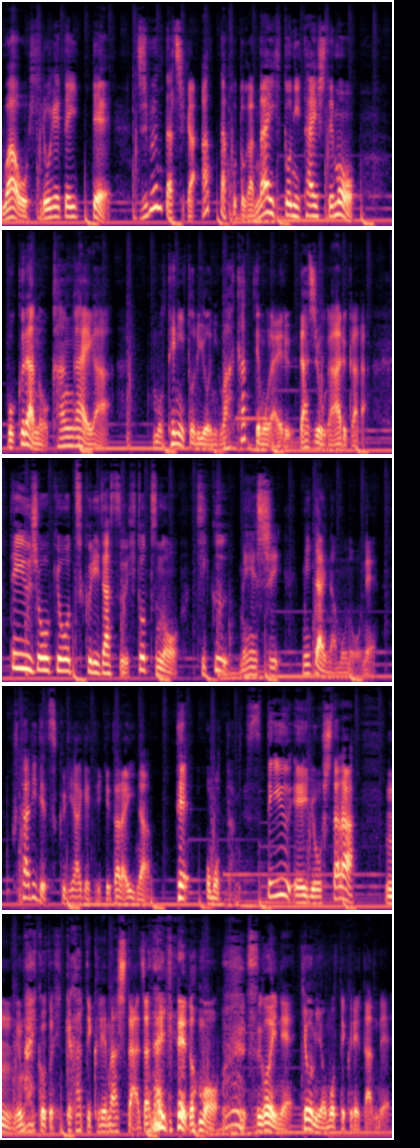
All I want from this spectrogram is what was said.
輪を広げていって、自分たちが会ったことがない人に対しても、僕らの考えがもう手に取るように分かってもらえるラジオがあるからっていう状況を作り出す一つの聞く名詞みたいなものをね、二人で作り上げていけたらいいなって思ったんです。っていう営業をしたら、うん、うまいこと引っかかってくれました。じゃないけれども、すごいね、興味を持ってくれたんで、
